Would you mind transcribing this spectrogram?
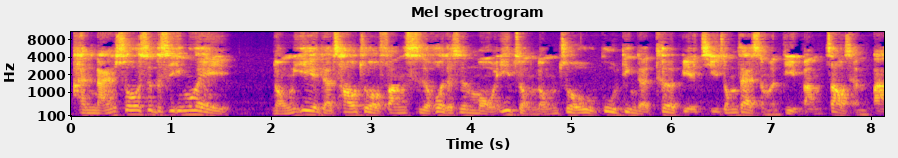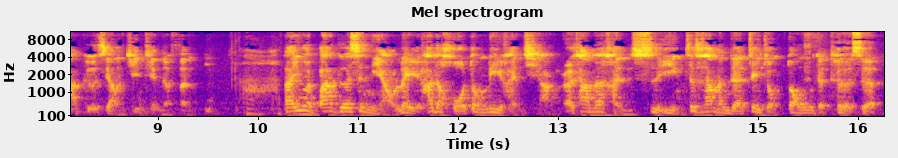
很难说是不是因为农业的操作方式，或者是某一种农作物固定的特别集中在什么地方，造成八哥这样今天的分布。啊，那因为八哥是鸟类，它的活动力很强，而它们很适应，这是它们的这种动物的特色，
